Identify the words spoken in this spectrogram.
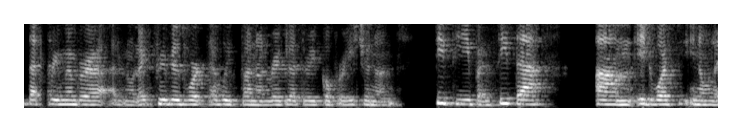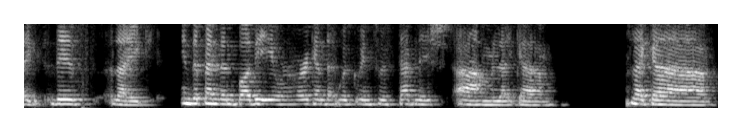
that remember, I don't know, like previous work that we've done on regulatory cooperation on TTIP and CETA, um, it was, you know, like this like independent body or organ that was going to establish um, like a like a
